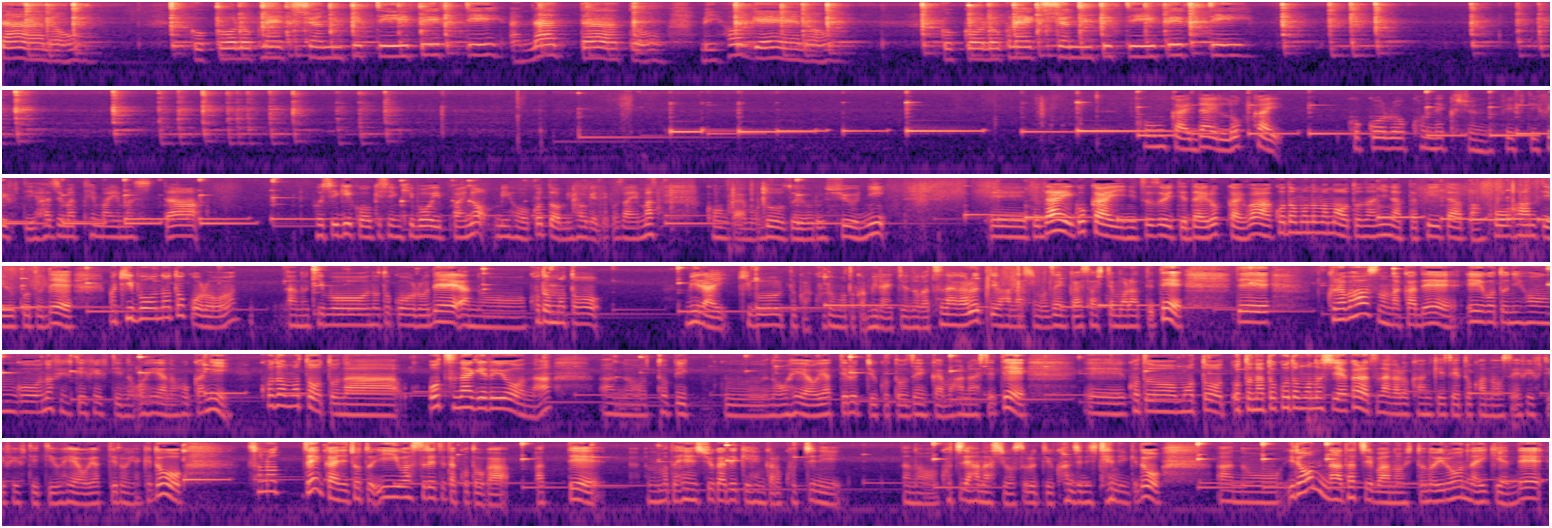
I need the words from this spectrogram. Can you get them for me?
たの。心コネクション50-50あなたと。みほげの。心コネクション50-50今回第6回。心コネクション50-50始まってまいりました。不思議好奇心希望いっぱいの美穂こと美穂毛でございます。今回もどうぞよろしゅうに。えーと、第5回に続いて第6回は子供のまま大人になったピーターパン後半っていうことで、まあ、希望のところあの希望のところであの子供と未来希望とか子供とか未来っていうのがつながるっていう話も前回させてもらっててでクラブハウスの中で英語と日本語の50/50のお部屋の他に子供と大人をつなげるようなあのトピックのお部屋をやってるっていうことを前回も話してて、えー、子供と大人と子供の視野からつながる関係性と可能性50/50っていう部屋をやってるんやけどその前回にちょっと言い忘れてたことがあってまた編集ができへんからこっちにあのこっちで話をするっていう感じにしてんねんけどあのいろんな立場の人のいろんな意見で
